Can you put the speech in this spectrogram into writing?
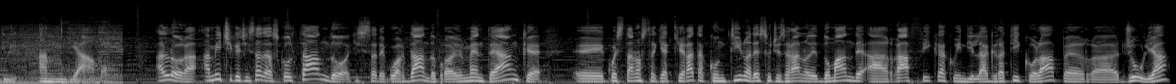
di Andiamo. Allora, amici che ci state ascoltando che ci state guardando probabilmente anche, eh, questa nostra chiacchierata continua, adesso ci saranno le domande a raffica, quindi la graticola per uh, Giulia.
